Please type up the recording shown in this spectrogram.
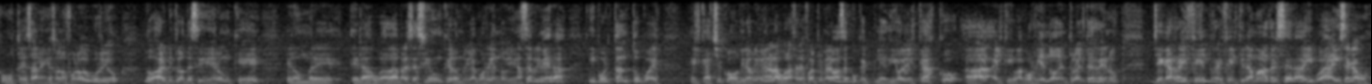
como ustedes saben, eso no fue lo que ocurrió. Los árbitros decidieron que el hombre era jugada de apreciación, que el hombre iba corriendo bien hacia primera y por tanto, pues el cache cuando tira primera, la bola se le fue a primera base porque le dio en el casco a el que iba corriendo dentro del terreno. Llega Rayfield, Rayfield tira más a la tercera y pues ahí se acabó.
